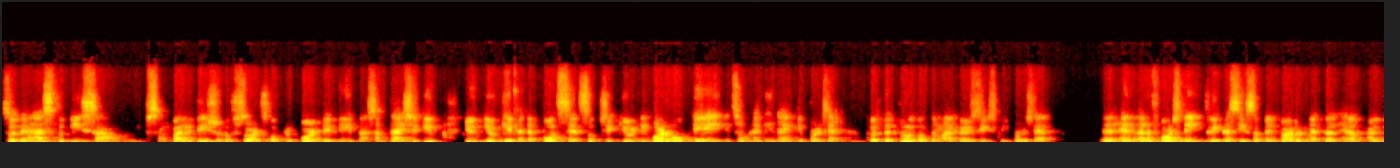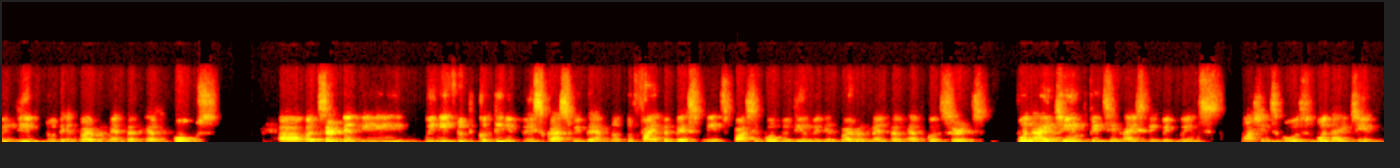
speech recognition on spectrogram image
So there has to be some, some validation of sorts of reported data. Sometimes you give you, you're given a false sense of security. We're okay, it's already 90%, but the truth of the matter is 60%. And, and, and of course, the intricacies of environmental health, I will leave to the environmental health folks. Uh, but certainly, we need to continue to discuss with them not to find the best means possible to deal with environmental health concerns. Food hygiene fits in nicely with WINS WASH in schools. Food hygiene,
